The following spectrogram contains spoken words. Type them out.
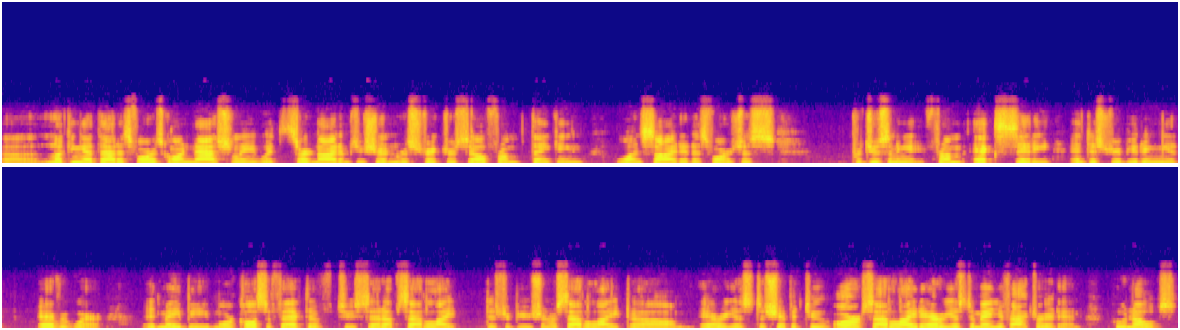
uh, looking at that as far as going nationally with certain items, you shouldn't restrict yourself from thinking one sided as far as just producing it from X city and distributing it everywhere. It may be more cost effective to set up satellite distribution or satellite um, areas to ship it to or satellite areas to manufacture it in. Who knows?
